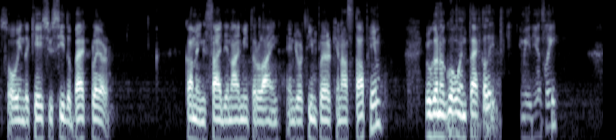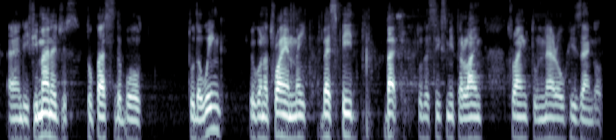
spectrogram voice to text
So in the case you see the back player coming inside the 9 meter line and your team player cannot stop him, you're going to go and tackle it immediately and if he manages to pass the ball to the wing, you're going to try and make best speed back to the six meter line, trying to narrow his angle.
